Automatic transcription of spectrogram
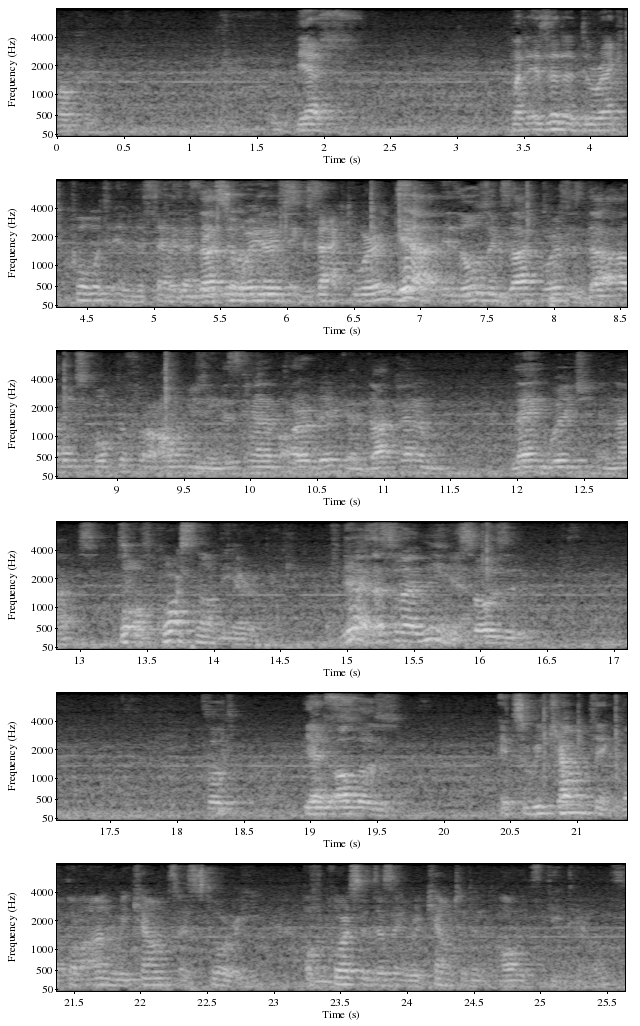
Okay. Yes. But is it a direct quote in the sense Like, that is they that the way those exact words? Yeah, is those exact words, is that how they spoke to Pharaoh using this kind of Arabic and that kind of language and that? Well, of course not the Arabic. Yeah, that's what I mean. Yeah. So is it? So Yes. Allah's. It's recounting. The Quran recounts a story. Of Mm. course, it doesn't recount it in all its details,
